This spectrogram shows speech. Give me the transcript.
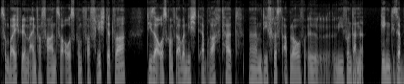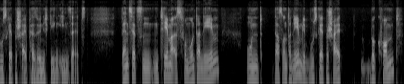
zum Beispiel im Einverfahren zur Auskunft verpflichtet war, diese Auskunft aber nicht erbracht hat, ähm, die Frist ablauf äh, lief und dann ging dieser Bußgeldbescheid persönlich gegen ihn selbst. Wenn es jetzt ein, ein Thema ist vom Unternehmen, und das Unternehmen den Bußgeldbescheid bekommt.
